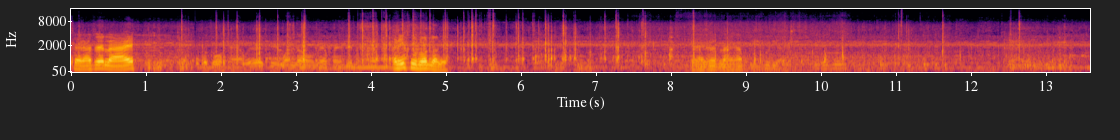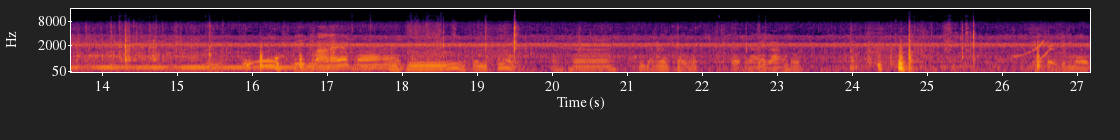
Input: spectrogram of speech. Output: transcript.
ใส่แล้วเส้นหลายพวกประตูหาเว้ยเสียวันเราเรียไปที่ไหนอันนี้คือรถเหรอเนี่ยใส่เส้นหลายครับ อู้ปีนมาแล้วครับ เป็นเที่ยวอย่าเริ่มแข่ง เปิดหงายหลังเปิดจมูก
